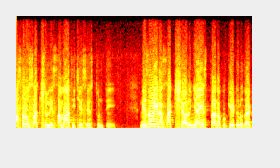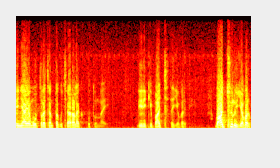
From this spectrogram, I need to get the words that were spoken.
అసలు సాక్షుల్ని సమాధి చేసేస్తుంటే నిజమైన సాక్ష్యాలు న్యాయస్థానపు గేటులు దాటి న్యాయమూర్తుల చెంతకు చేరలేకపోతున్నాయి. దీనికి బాధ్యత ఎవరిది? బాధ్యులు ఎవరు?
